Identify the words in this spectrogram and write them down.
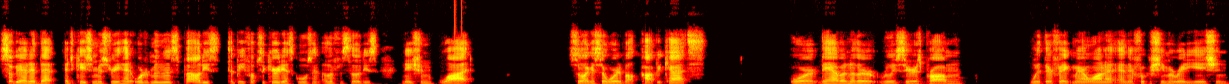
Suga added that Education Ministry had ordered municipalities to beef up security at schools and other facilities nationwide. So I guess they're worried about copycats, or they have another really serious problem with their fake marijuana and their Fukushima radiation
